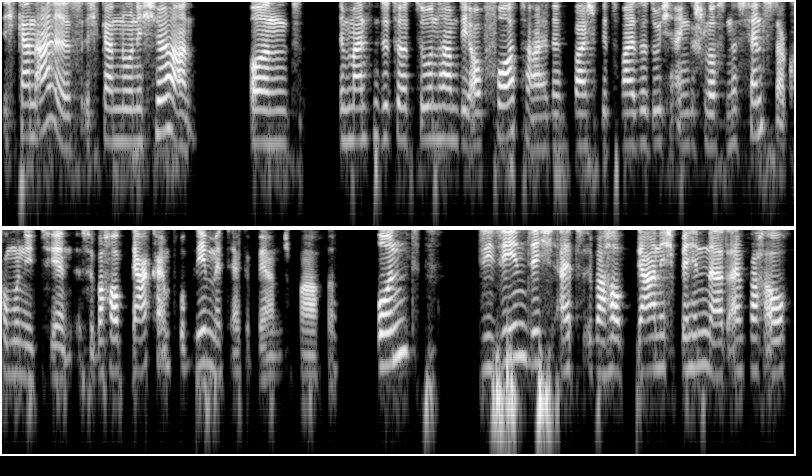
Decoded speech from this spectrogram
ich kann alles, ich kann nur nicht hören. Und in manchen Situationen haben die auch Vorteile, beispielsweise durch ein geschlossenes Fenster kommunizieren, ist überhaupt gar kein Problem mit der Gebärdensprache. Und sie sehen sich als überhaupt gar nicht behindert, einfach auch,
